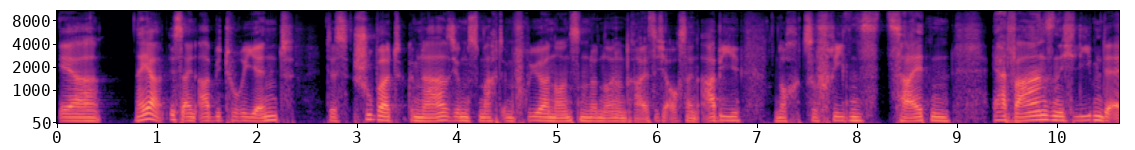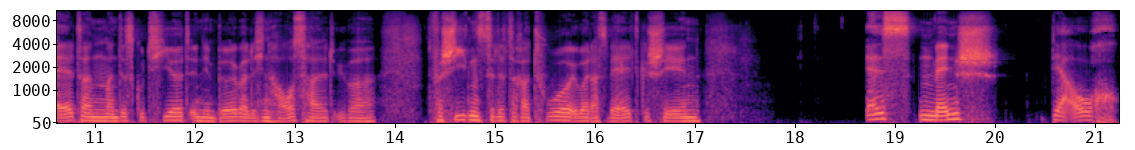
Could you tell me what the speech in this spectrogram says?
Er, naja, ist ein Abiturient des Schubert-Gymnasiums, macht im Frühjahr 1939 auch sein Abi, noch zu Friedenszeiten. Er hat wahnsinnig liebende Eltern, man diskutiert in dem bürgerlichen Haushalt über verschiedenste Literatur, über das Weltgeschehen. Er ist ein Mensch, der auch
